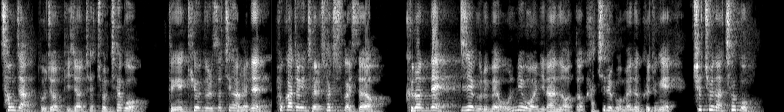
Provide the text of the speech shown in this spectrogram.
성장, 도전, 비전, 최초, 최고 등의 키워드를 서칭하면은 효과적인 제를 찾을 수가 있어요. 그런데 CJ그룹의 온리원이라는 어떤 가치를 보면은 그 중에 최초나 최고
